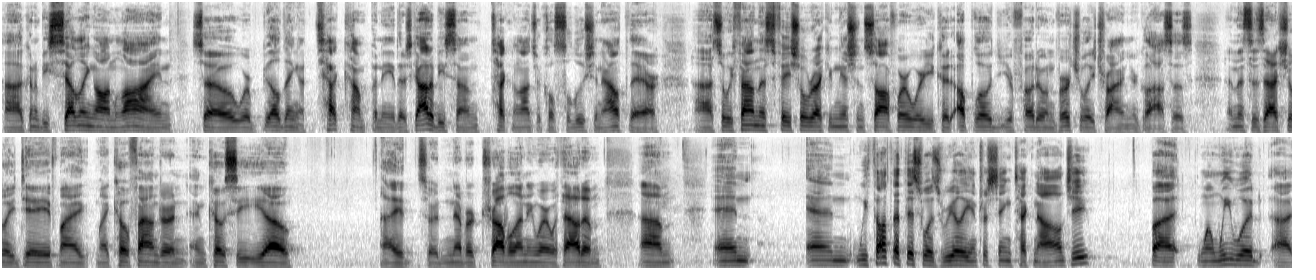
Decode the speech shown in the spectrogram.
uh, going to be selling online, so we're building a tech company. There's got to be some technological solution out there. Uh, so we found this facial recognition software where you could upload your photo and virtually try on your glasses. And this is actually Dave, my, my co-founder and, and co-CEO. I sort of never travel anywhere without him. Um, and, and we thought that this was really interesting technology, but when we would uh,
